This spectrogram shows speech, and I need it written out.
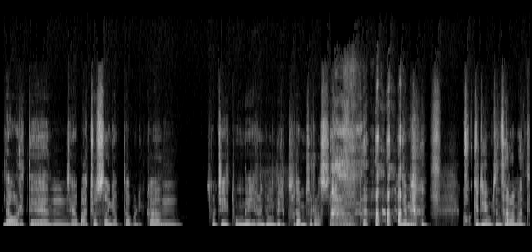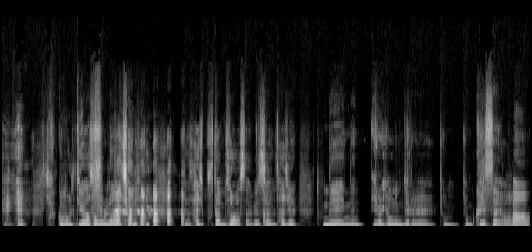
나 어릴 땐 음. 제가 마초성이 없다 보니까 음. 솔직히 동네 이런 형들이 부담스러웠어요. 왜냐면 걷기도 힘든 사람한테 자꾸 뭘 뛰어서 올라가자니 그래서 사실 부담스러웠어요. 그래서 저는 사실 동네에 있는 이런 형님들을 좀 좀 그랬어요. 어.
